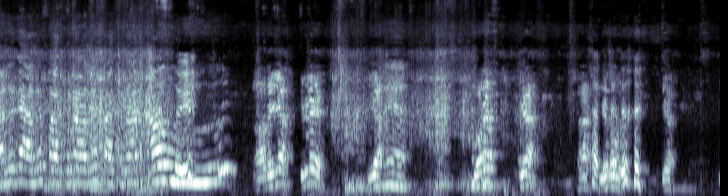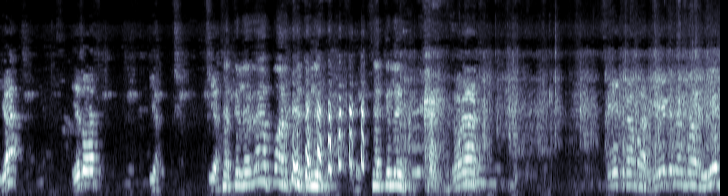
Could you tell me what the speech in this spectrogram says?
आलं ग आलं पाखरं आलं पाखरं आलं. अरे या इकडे. या. जोरात या. ये जोरात. या. या ये जोरात या या. थकलं ना पोर थकलं. थकलं. एक नंबर एक नंबर एक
